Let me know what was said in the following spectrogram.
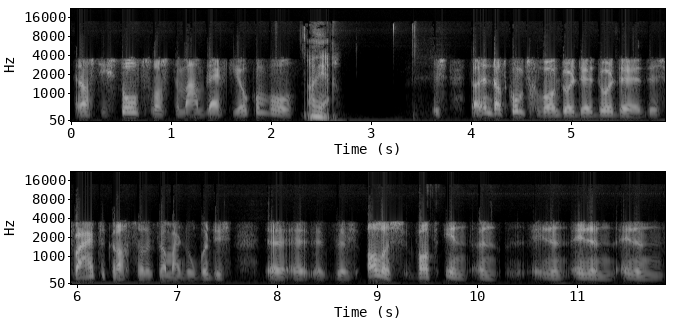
En als die stolt zoals de maan, blijft hij ook een bol. Oh ja. Dus, en dat komt gewoon door de, door de, de zwaartekracht, zal ik dan maar noemen. Dus, eh, eh, eh, dus alles wat in een, in een, in een, in een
